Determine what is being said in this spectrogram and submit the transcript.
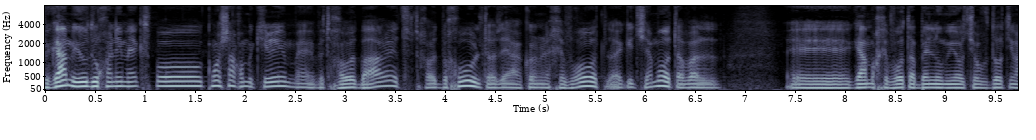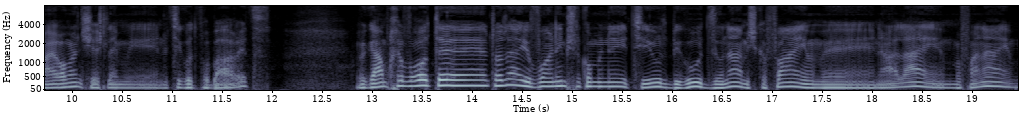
וגם יהיו דוכנים אקספו, כמו שאנחנו מכירים, uh, בתחרויות בארץ, בתחרויות בחו"ל, אתה יודע, כל מיני חברות, לא אגיד שמות, אבל uh, גם החברות הבינלאומיות שעובדות עם איירומן, שיש להן נציגות פה בארץ. וגם חברות, אה, אתה יודע, יבואנים של כל מיני ציוד, ביגוד, תזונה, משקפיים, אה, נעליים, אופניים.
